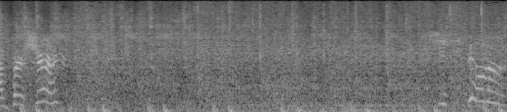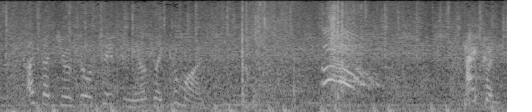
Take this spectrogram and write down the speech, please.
I'm for sure. She still does. I thought you were still chasing me. I was like, come on. I couldn't.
